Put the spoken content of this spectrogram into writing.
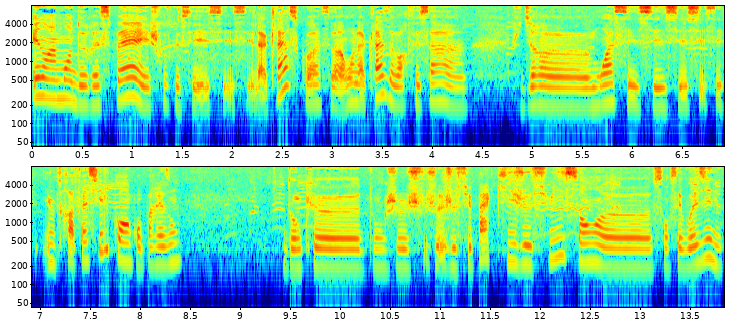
énormément de respect et je trouve que c'est la classe, quoi. C'est vraiment la classe d'avoir fait ça. Je veux dire, moi, c'est ultra facile, quoi, en comparaison. Donc, donc je ne suis pas qui je suis sans, sans ses voisines.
